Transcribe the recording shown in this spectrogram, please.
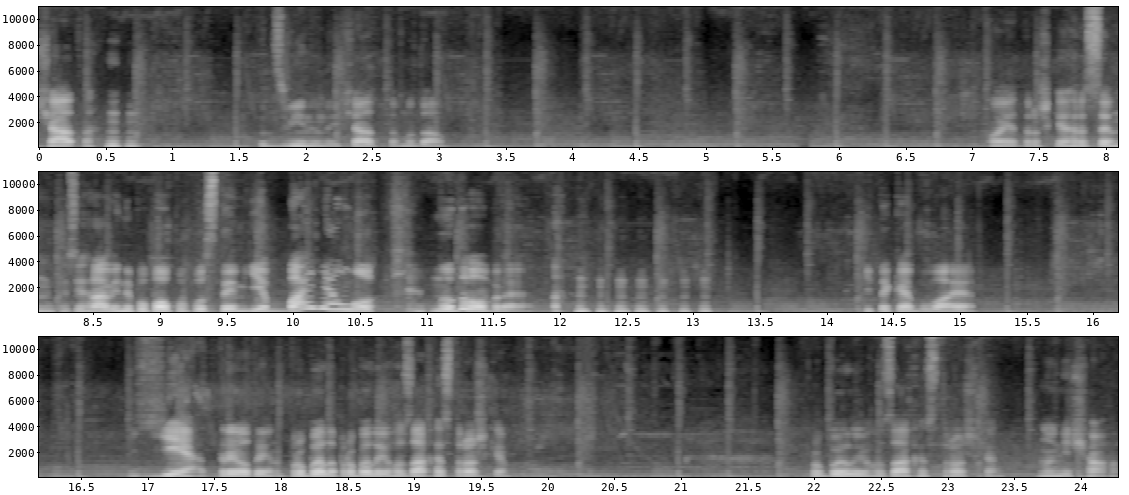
чат. Тут змінений чат, тому дав. Ой, я трошки агресивненько зіграв і не попав по пустим. Єбаняло! Ну добре. І таке буває. Є, 3-1. Пробили, пробили його захист трошки. Пробили його захист трошки. Ну нічого.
